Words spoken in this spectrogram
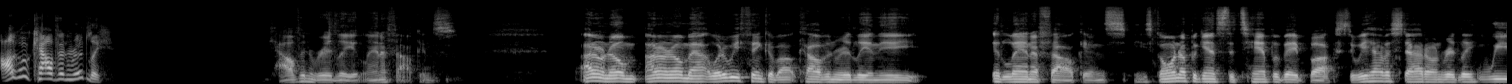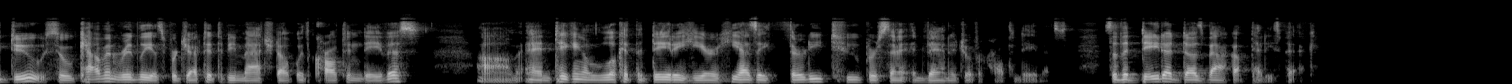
I'll go Calvin Ridley. Calvin Ridley, Atlanta Falcons. I don't know. I don't know, Matt. What do we think about Calvin Ridley in the Atlanta Falcons. He's going up against the Tampa Bay Bucks. Do we have a stat on Ridley? We do. So Calvin Ridley is projected to be matched up with Carlton Davis. Um, and taking a look at the data here, he has a 32% advantage over Carlton Davis. So the data does back up Teddy's pick.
